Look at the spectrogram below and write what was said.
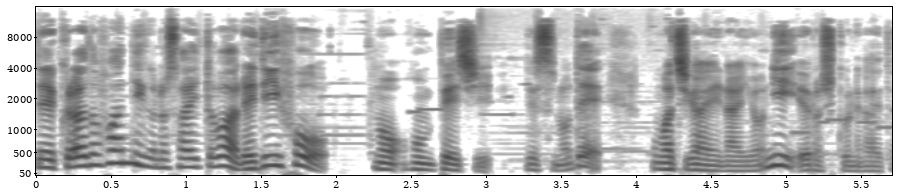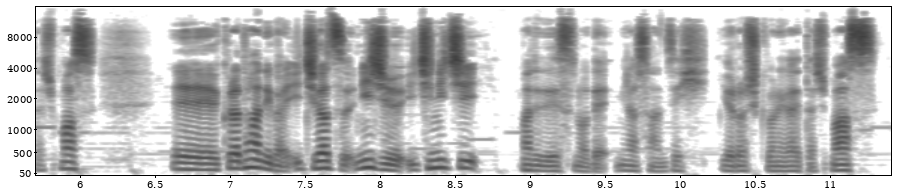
で、クラウドファンディングのサイトは Ready4 のホームページですので、お間違いないようによろしくお願いいたします。えークラウドファンディングは1月21日までですので、皆さんぜひよろしくお願いいたします。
